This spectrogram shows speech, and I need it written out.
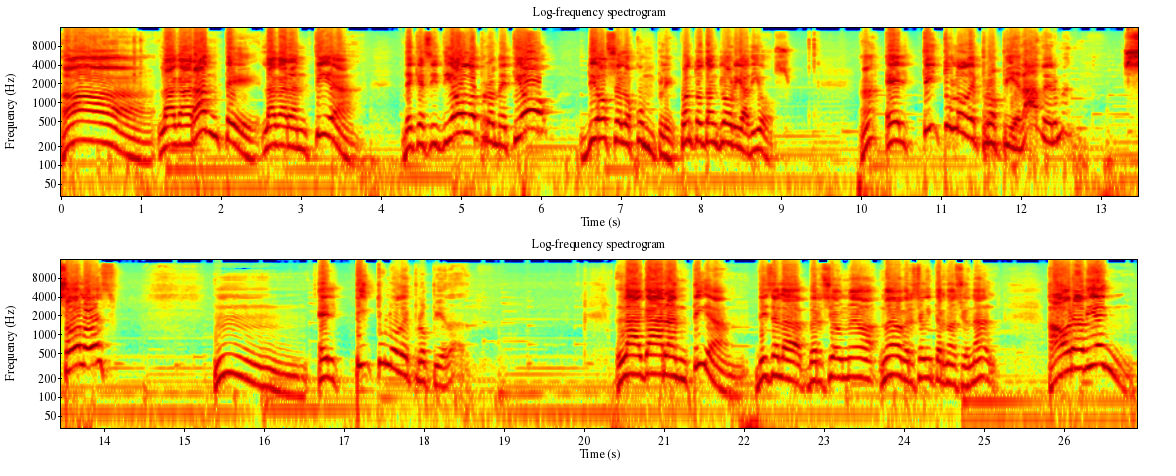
Ah, la garante, la garantía de que si Dios lo prometió, Dios se lo cumple. ¿Cuántos dan gloria a Dios? ¿Ah? El título de propiedad, hermano. Solo es mm, el título de propiedad. La garantía, dice la versión nueva, nueva versión internacional. Ahora bien,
